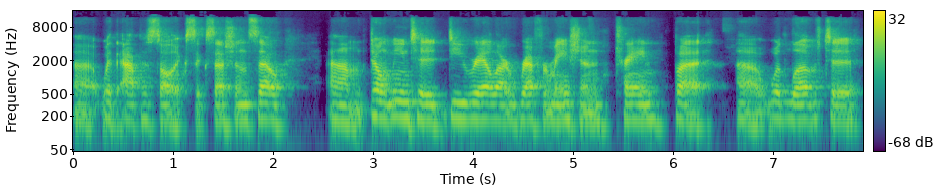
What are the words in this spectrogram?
uh, with apostolic succession. So, um, don't mean to derail our Reformation train, but uh, would love to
